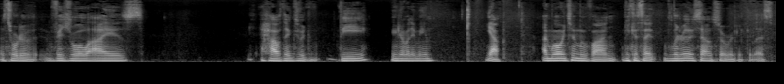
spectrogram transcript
and sort of visualize how things would be. You know what I mean? Yeah. I'm going to move on because I literally sound so ridiculous.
